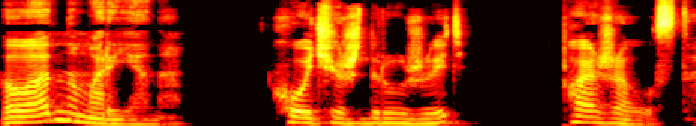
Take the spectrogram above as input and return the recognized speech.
Ладно, Марьяна, хочешь дружить? Пожалуйста.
